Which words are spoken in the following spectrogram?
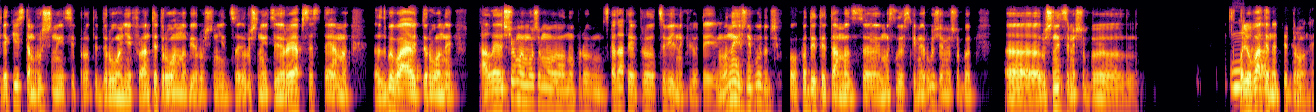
якісь там рушниці проти дронів, антидронові рушниці, рушниці, реп-системи, збивають дрони. Але що ми можемо ну, про, сказати про цивільних людей? Вони ж не будуть ходити там з мисливськими ружями, щоб е, рушницями, щоб полювати на ці дрони.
